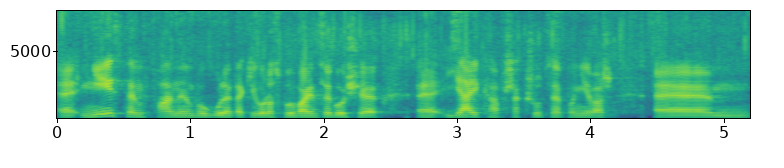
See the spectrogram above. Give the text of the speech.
E, Nie jestem fanem w ogóle takiego rozpływającego się e, jajka w szakszuce, ponieważ em,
